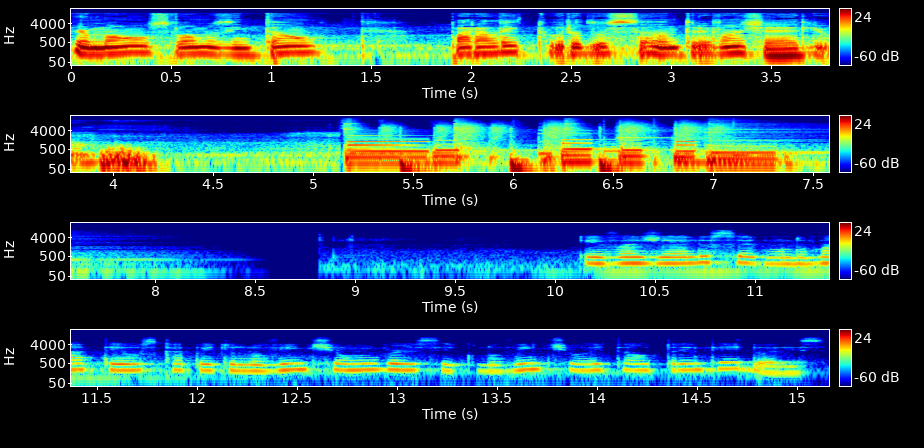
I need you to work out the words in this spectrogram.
Irmãos, vamos então para a leitura do Santo Evangelho. Evangelho segundo Mateus, capítulo 21, versículo 28 ao 32.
